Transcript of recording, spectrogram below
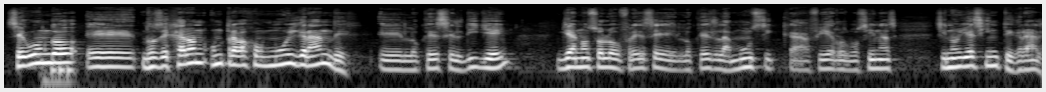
Segundo, eh, nos dejaron un trabajo muy grande, eh, lo que es el DJ. Ya no solo ofrece lo que es la música, fierros, bocinas, sino ya es integral.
